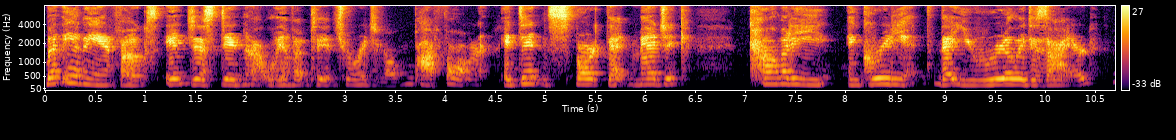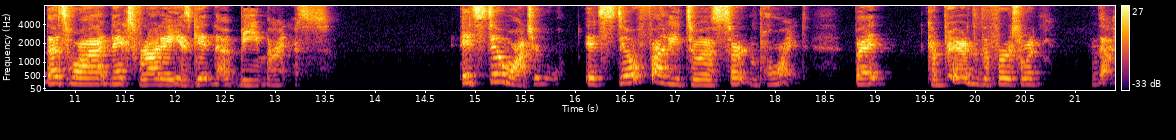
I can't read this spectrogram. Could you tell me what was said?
But in the end, folks, it just did not live up to its original by far. It didn't spark that magic comedy ingredient that you really desired. That's why next Friday is getting a B minus. It's still watchable it's still funny to a certain point, but compared to the first one, nah.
